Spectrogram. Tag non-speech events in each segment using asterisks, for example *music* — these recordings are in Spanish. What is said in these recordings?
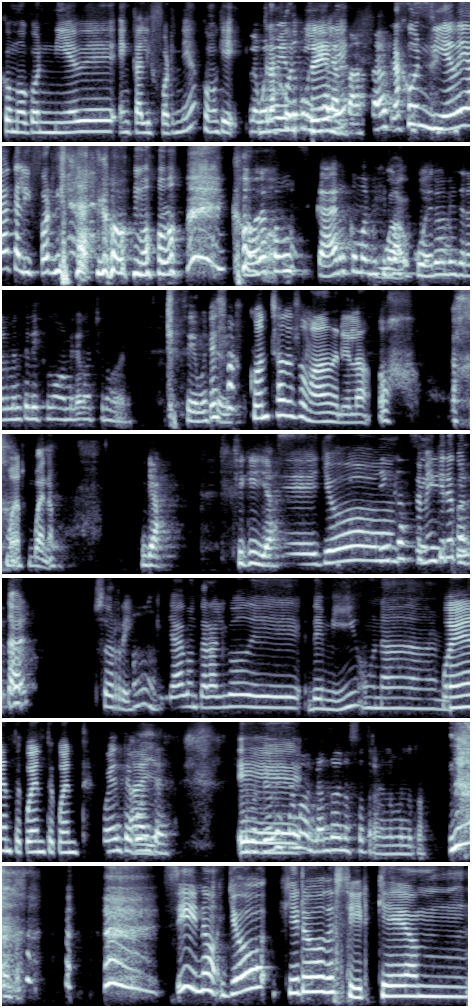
como con nieve en California? Como que La trajo como Sí. nieve, la trajo nieve a California, *laughs* como... ahora como fue a buscar como al viejito Guau. cuero, literalmente le dijo como, mira, concha tu madre. Sí, muy Esas conchas de su madre, la. ugh. Bueno. bueno, Ya, chiquillas. eh, yo también sí, quiero contar, sorry, Ah. quería contar algo de, de mí, una... Cuente, cuente, cuente. Cuente, Ah, cuente. porque creo que Eh, estamos hablando de nosotras en un minuto. *laughs* Sí, no, yo quiero decir que mm,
